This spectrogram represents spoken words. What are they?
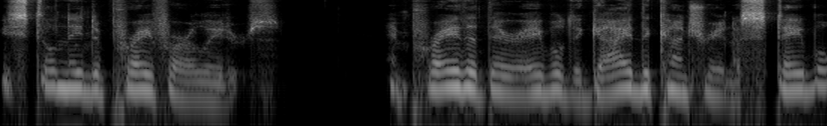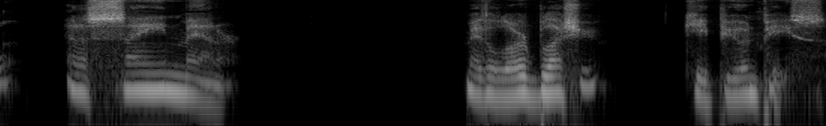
we still need to pray for our leaders and pray that they're able to guide the country in a stable and a sane manner. May the Lord bless you, keep you in peace.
